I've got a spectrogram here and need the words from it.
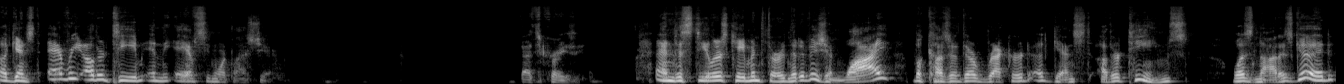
against every other team in the AFC North last year. That's crazy. And the Steelers came in third in the division. Why? Because of their record against other teams was not as good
